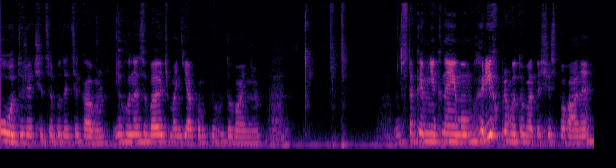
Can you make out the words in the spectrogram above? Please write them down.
О, до речі, це буде цікаво. Його називають маньяком приготування. З таким нікнеймом гріх приготувати щось погане.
